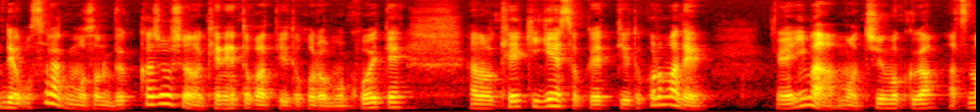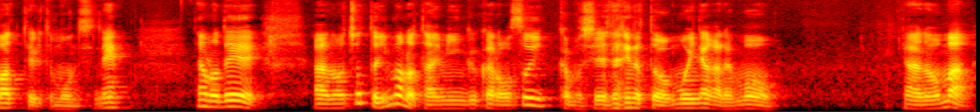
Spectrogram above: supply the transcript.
でおそらくもうその物価上昇の懸念とかっていうところをもう超えてあの景気減速へっていうところまで今もう注目が集まっていると思うんですね。なのであのちょっと今のタイミングから遅いかもしれないなと思いながらもあのまあ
